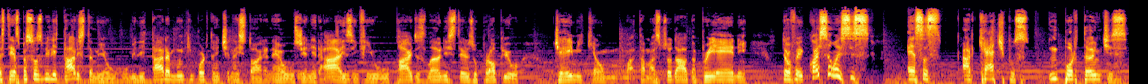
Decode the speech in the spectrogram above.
Mas tem as pessoas militares também. O, o, militar é muito importante na história, né? Os generais, enfim, o pai dos Lannisters, o próprio Jaime, que é um, tá mais soldado, a Brienne. Então eu falei, quais são esses essas arquétipos importantes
